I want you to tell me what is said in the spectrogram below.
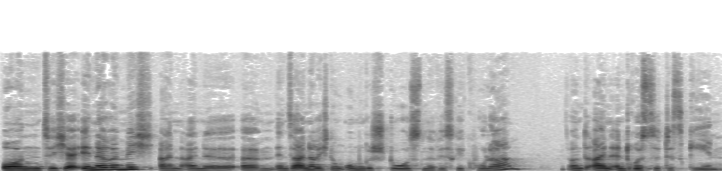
Und ich erinnere mich an eine ähm, in seine Richtung umgestoßene Whisky Cola und ein entrüstetes Gehen.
